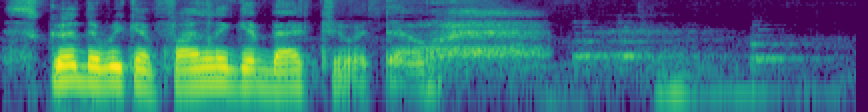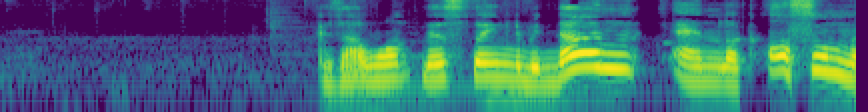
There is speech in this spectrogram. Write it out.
it's good that we can finally get back to it though. Because I want this thing to be done and look awesome.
